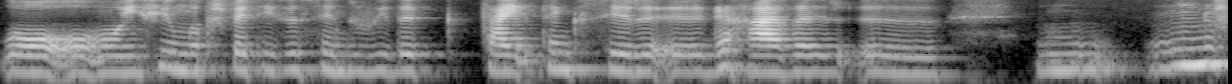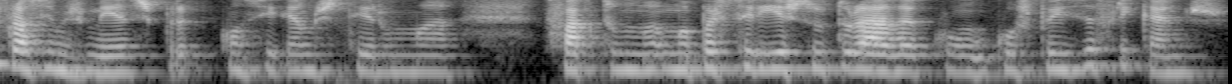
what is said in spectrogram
ou, ou enfim, uma perspectiva sem dúvida que tem, tem que ser agarrada uh, nos próximos meses para que consigamos ter uma, de facto, uma, uma parceria estruturada com, com os países africanos.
